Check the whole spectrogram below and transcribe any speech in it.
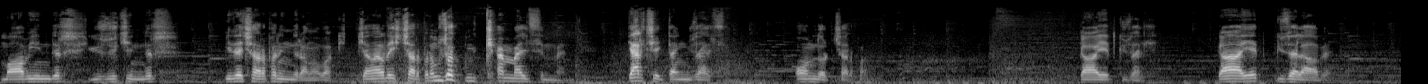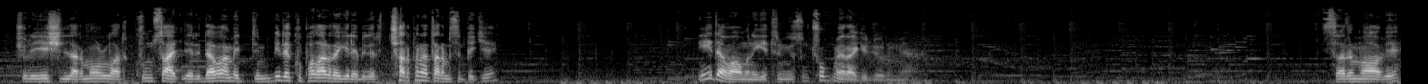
Mavi indir, yüzük indir. Bir de çarpan indir ama bak. Kenarda hiç çarpanımız yok. Mükemmelsin ben. Gerçekten güzelsin. 14 çarpan. Gayet güzel. Gayet güzel abi. Şöyle yeşiller, morlar, kum saatleri devam ettim. Bir de kupalar da gelebilir. Çarpan atar mısın peki? Niye devamını getirmiyorsun? Çok merak ediyorum ya. Sarı mavi.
